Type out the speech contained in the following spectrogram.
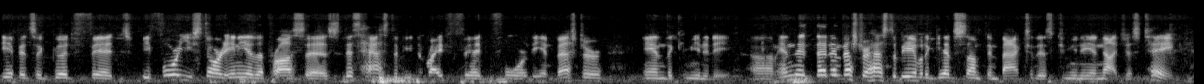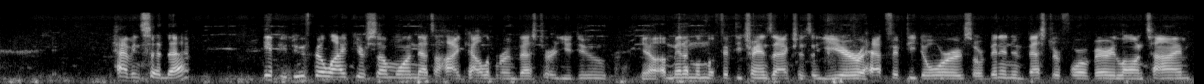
if it's a good fit before you start any of the process, this has to be the right fit for the investor and the community. Um, and that, that investor has to be able to give something back to this community and not just take. Having said that, if you do feel like you're someone that's a high caliber investor, you do you know a minimum of 50 transactions a year or have 50 doors or been an investor for a very long time,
